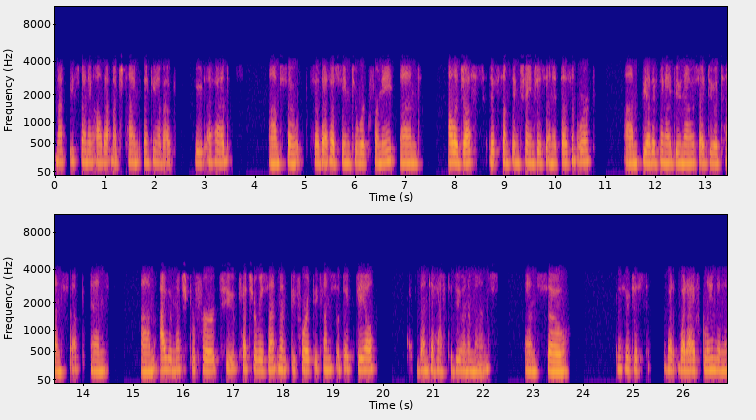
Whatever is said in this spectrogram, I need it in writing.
not be spending all that much time thinking about food ahead. Um, so so that has seemed to work for me, and I'll adjust if something changes and it doesn't work. Um, the other thing I do now is I do a 10 step, and um, I would much prefer to catch a resentment before it becomes a big deal than to have to do an amends. And so those are just what, what I've gleaned in the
